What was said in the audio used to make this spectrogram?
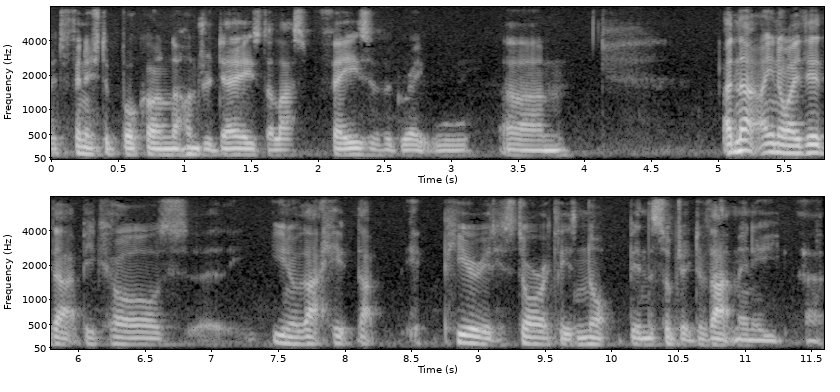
I'd finished a book on the Hundred Days, the last phase of the Great War. Um, and that you know, I did that because uh, you know that hit, that period historically has not been the subject of that many uh,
